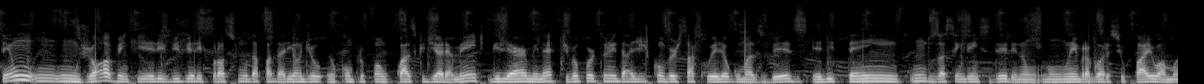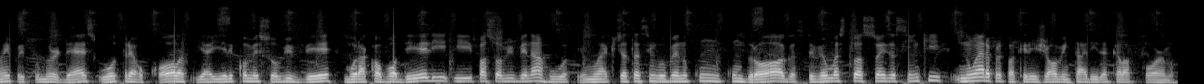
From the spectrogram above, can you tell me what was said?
Tem um, um, um jovem que ele vive ali próximo da padaria onde eu, eu compro pão quase que diariamente, Guilherme, né? Tive a oportunidade de conversar com ele algumas vezes ele tem um dos ascendentes dele, não, não lembro agora se o pai ou a mãe foi pro Nordeste, o outro é alcoólatra, e aí ele começou a viver, morar com a avó dele e passou a viver na rua. E o moleque já tá se envolvendo com, com drogas. Você vê umas situações assim que não era para aquele jovem estar tá ali daquela forma.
